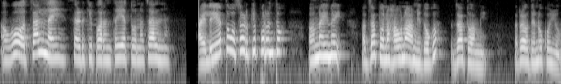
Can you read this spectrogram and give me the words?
हो चाल नाही सडकीपर्यंत येतो ना चाल ना. आयले येतो सडकीपर्यंत? अ, नाही नाही. जातो ना हाव ना आम्ही दोघं. जातो आम्ही. राहू दे नको येऊ.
